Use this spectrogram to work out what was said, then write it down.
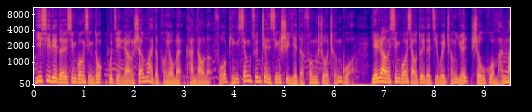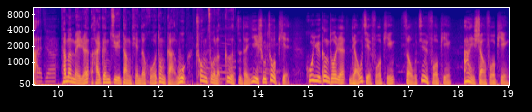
一系列的星光行动不仅让山外的朋友们看到了佛坪乡村振兴事业的丰硕成果，也让星光小队的几位成员收获满满。他们每人还根据当天的活动感悟，创作了各自的艺术作品，呼吁更多人了解佛坪，走进佛坪，爱上佛坪。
